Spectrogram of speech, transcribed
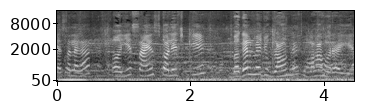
कैसा लगा? और ये साइंस कॉलेज के बगल में जो ग्राउंड है, वहाँ हो रहा है ये।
